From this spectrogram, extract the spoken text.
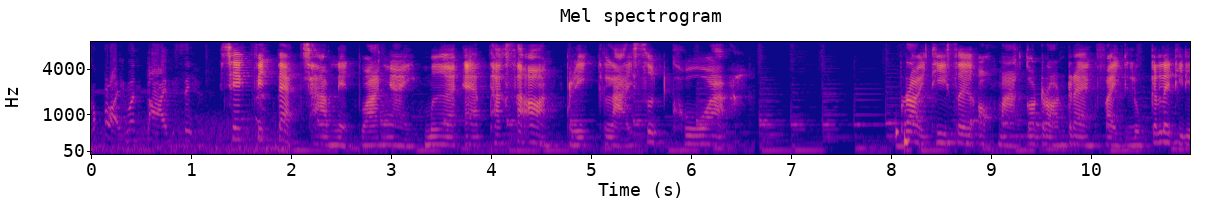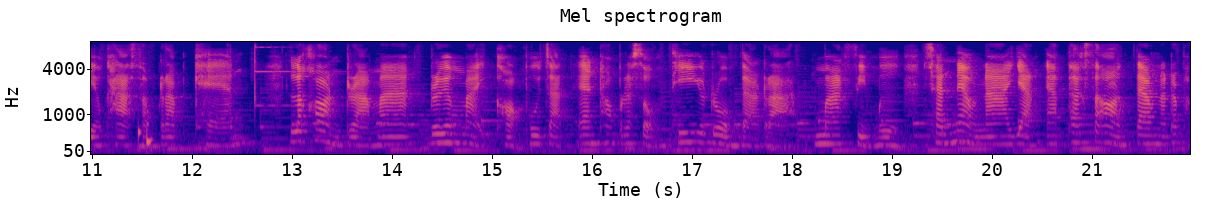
ก็ปล่อยมันตายไปสิ เช็คฟีดแบ็กชาวเน็ตว่าไง เมื่อแอปทักษะอ่อนพริกหลายสุดขั้วปล่อยทีเซอร์ออกมาก็ร้อนแรงไฟลุกกันเลยทีเดียวค่ะสำหรับแค้น ละครดราม่าเรื่องใหม่ของผู้จัดแอนทองประสมที่รวมดารามากฝีมือ ชั้นแนวหน้าอย่างแอปทักษะอ่อนแต้วนัทพ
